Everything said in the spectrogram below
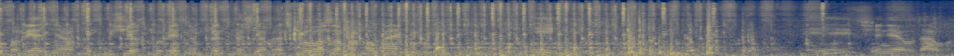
odpowiednio, musi odpowiednią prędkość nabrać koło zamachowe i, i się nie udało.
